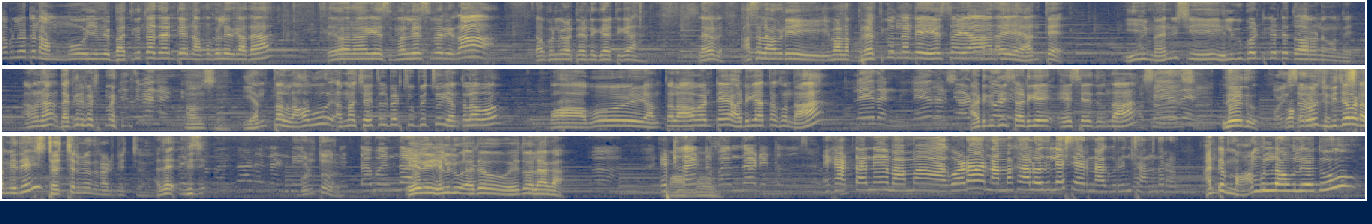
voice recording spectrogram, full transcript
చప్పలు కొట్టండి అమ్మో ఈమె బతుకుతుంది అంటే నమ్మకం లేదు కదా శివనాగేశ్ మల్లేశ్వరి రా! చప్పలు కొట్టండి గట్టిగా. అసలు ఆవిడ ఇవాళ బ్రతికుందంటే ఏసయ్యా? అదయ్యా అంతే. ఈ మనిషి ఎలుగుబంటి కంటే దారుణంగా ఉంది. అవునా? దగ్గర పెట్టి అవును సార్. ఎంత లావు? అమ్మ చేతులు పెట్టి చూపించు ఎంత లావో? బాబోయ్ ఎంత లావు అంటే అడిగేత్తకుందా? లేదండి లేదండి. అడుగు తీసి అడిగే వేసేది ఉందా? అసలు లేదు. ఒకరోజు విజయవాడ మీది? స్ట్రెచ్చర్ మీద నడిపించాను అదే విజ గుంటూరు. ఏది ఎలుగు అదో ఏదో లాగా. బందాడు. ఇక అట్టానే మా అమ్మ కూడా నమ్మకాలు వదిలేశారు నా గురించి అందరూ. అంటే మామూలు లావు లేదు.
